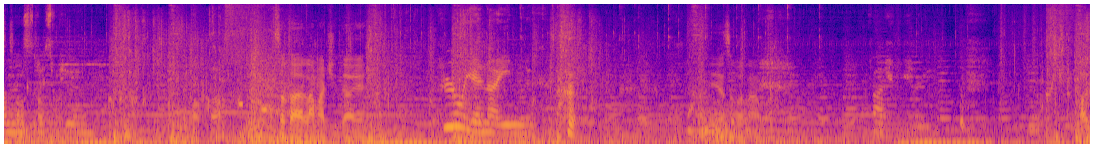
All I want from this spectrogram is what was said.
to stopę. zrespiłem. Spoko. Co ta lama ci daje? Pluję na innych. Nie zła lama. Patrz. Oj,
